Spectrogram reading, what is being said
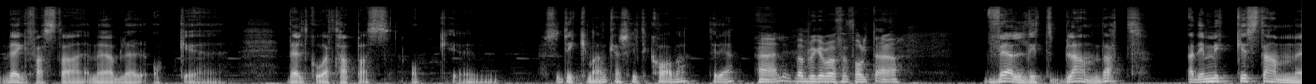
väggfasta möbler och eh, väldigt goda tapas. Och eh, så dricker man kanske lite kava till det. Härligt. Vad brukar det vara för folk där då? Väldigt blandat. Ja, det är mycket stampublik.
